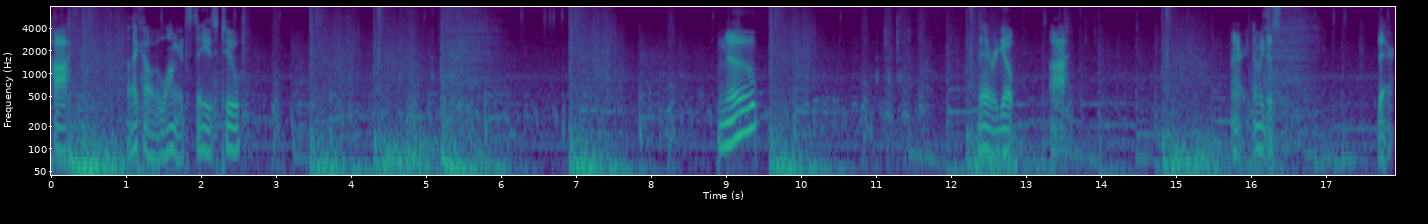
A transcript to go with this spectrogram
Ha. I like how long it stays, too. Nope. There we go. Ah. Alright, let me just... There.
